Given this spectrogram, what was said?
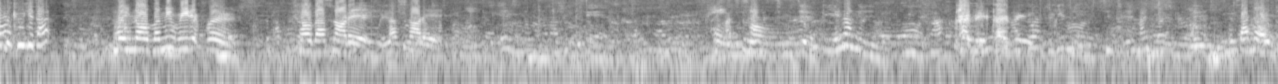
Oh, can we get that? Wait, no. Let me read it first. No, that's not it. That's not it. 맞춰 진짜 예상면인데 갈비 갈비. 진짜 많이 마시는데 사갈비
